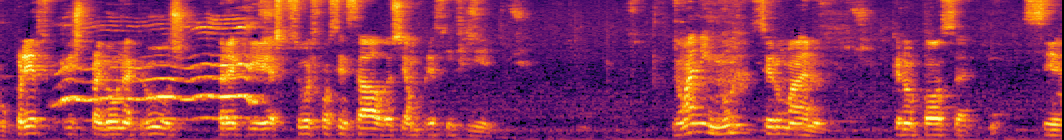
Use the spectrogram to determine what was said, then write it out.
O preço que Cristo pagou na cruz para que as pessoas fossem salvas é um preço infinito. Não há nenhum ser humano que não possa ser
